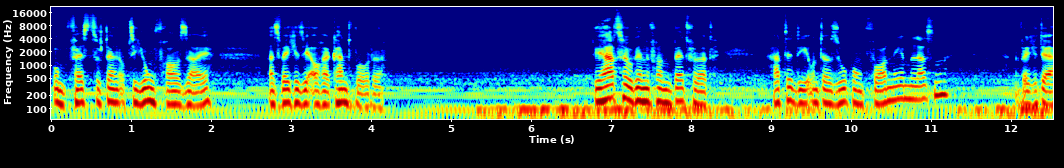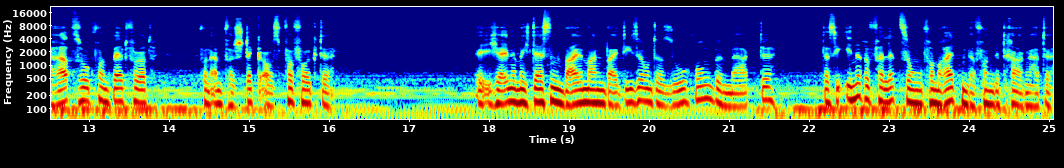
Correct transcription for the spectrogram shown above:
um festzustellen, ob sie Jungfrau sei, als welche sie auch erkannt wurde. Die Herzogin von Bedford hatte die Untersuchung vornehmen lassen welche der Herzog von Bedford von einem Versteck aus verfolgte. Ich erinnere mich dessen, weil man bei dieser Untersuchung bemerkte, dass sie innere Verletzungen vom Reiten davongetragen hatte.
